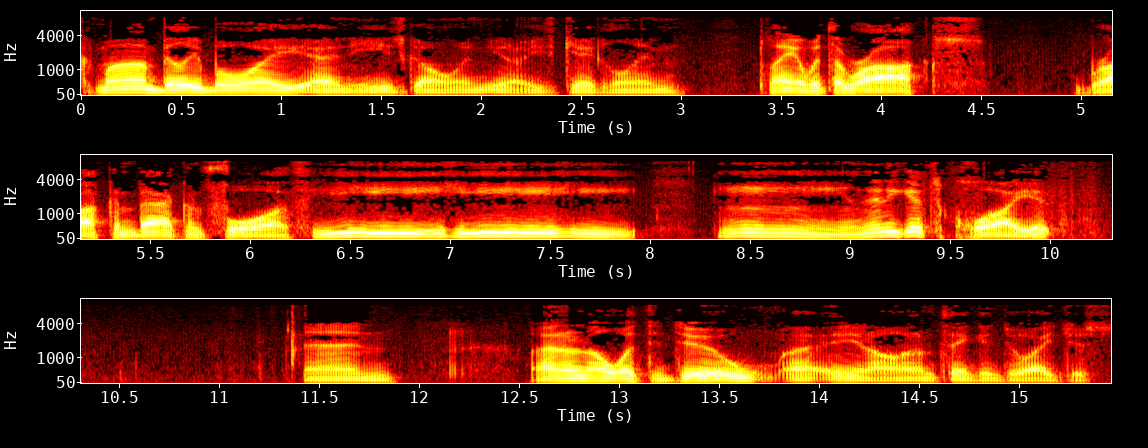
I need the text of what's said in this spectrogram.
Come on, Billy Boy. And he's going, you know, he's giggling, playing with the rocks, rocking back and forth. Hee, hee, hee, hee. And then he gets quiet. And I don't know what to do. Uh, you know, and I'm thinking, do I just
